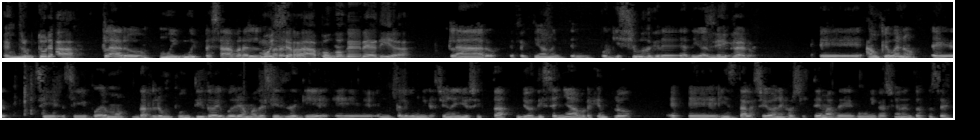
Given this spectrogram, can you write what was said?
estructurada. claro, muy, muy pesada para el. Muy cerrada, poco creativa. Claro, efectivamente, poquísimo creativa. Sí, claro. Eh, aunque bueno, si, si podemos darle un puntito ahí, podríamos decir de que en telecomunicaciones yo, sí está, yo diseñaba, por ejemplo, eh, instalaciones o sistemas de comunicación. Entonces,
